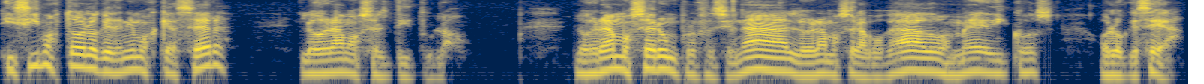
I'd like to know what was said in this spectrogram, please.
hicimos todo lo que teníamos que hacer, logramos el título. Logramos ser un profesional, logramos ser abogados, médicos o lo que sea.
